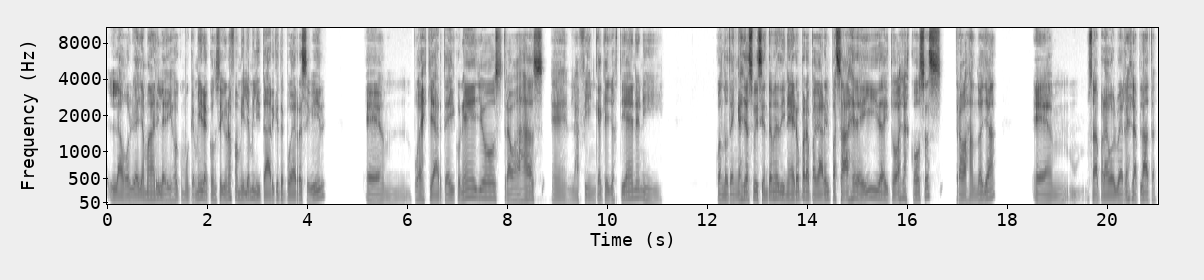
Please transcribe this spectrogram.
la volvió a llamar y le dijo como que, mira, conseguí una familia militar que te puede recibir, em, puedes quedarte ahí con ellos, trabajas en la finca que ellos tienen y cuando tengas ya suficiente dinero para pagar el pasaje de ida y todas las cosas, trabajando allá, em, o sea, para devolverles la plata.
